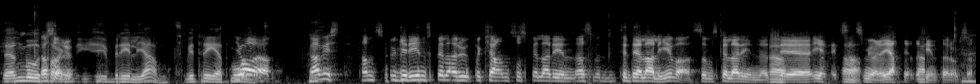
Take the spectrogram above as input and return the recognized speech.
Den mottagningen är ju briljant. Vid 3-1 målet. Ja, ja. ja visst. Han suger in, spelar ut på kant och spelar in alltså, till Del Alli, va? Som spelar in Ja. till Eriksen Ja. som gör det jätte, jättefint där också.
